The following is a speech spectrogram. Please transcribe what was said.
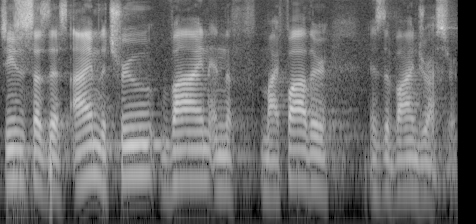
Jesus says this I am the true vine, and the, my Father is the vine dresser.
